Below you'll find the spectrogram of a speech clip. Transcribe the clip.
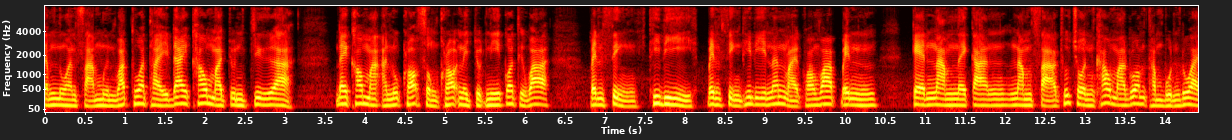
จำนวน 30,000 วัดทั่วไทยได้เข้ามาจุนเจือ ได้เข้ามาอนุเคราะห์สงเคราะห์ในจุดนี้ก็ถือว่า เป็นสิ่งที่ดี เป็นสิ่งที่ดีนั่นหมายความว่าเป็นแกนนำในการนำสาธุชนเข้ามาร่วมทำบุญด้วย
